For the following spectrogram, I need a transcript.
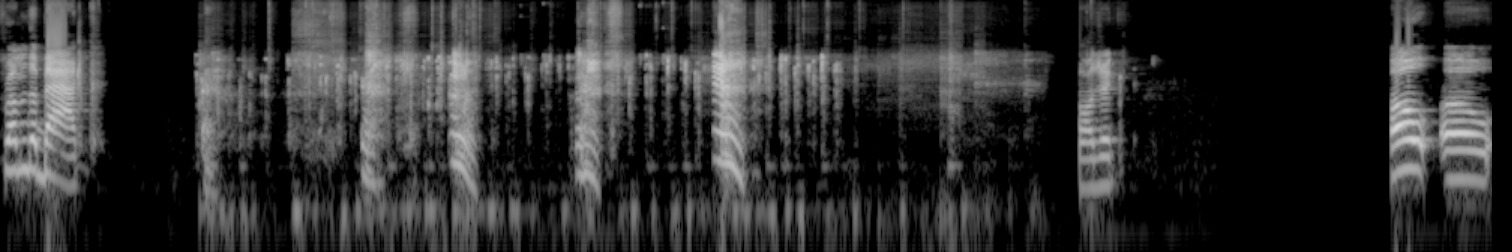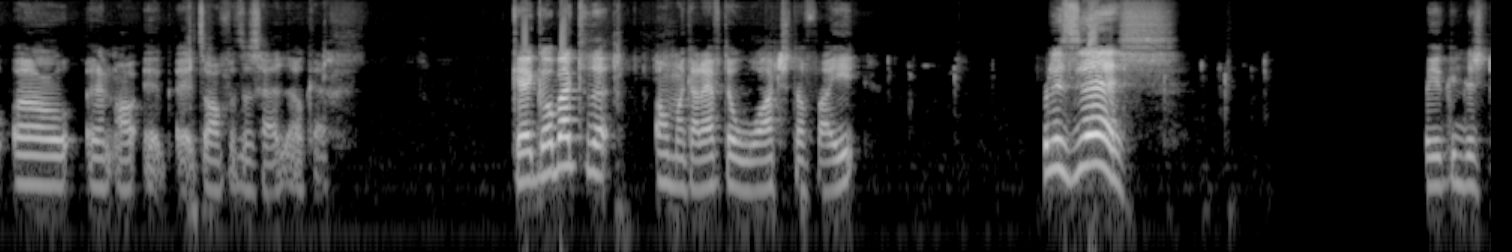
from the back. Logic. Oh, oh, oh, and uh, it, it's off with his head. Okay. Okay, go back to the. Oh my god, I have to watch the fight. What is this? Or you can just,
